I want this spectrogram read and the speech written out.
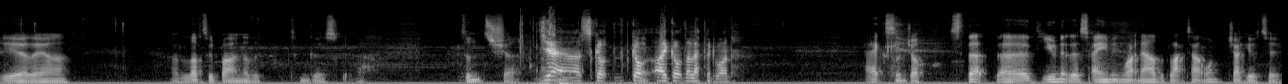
Yeah, they are. I'd love to buy another Tunguska. Tuntscher. Yeah, it's got got. I got the leopard one. Excellent job. So that uh, the unit that's aiming right now, the blacked out one, Jaguar 2,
